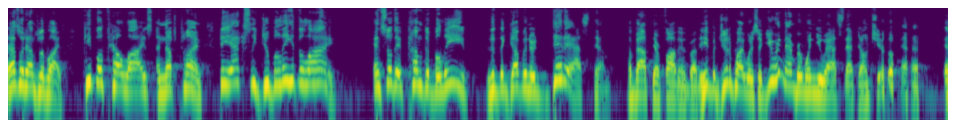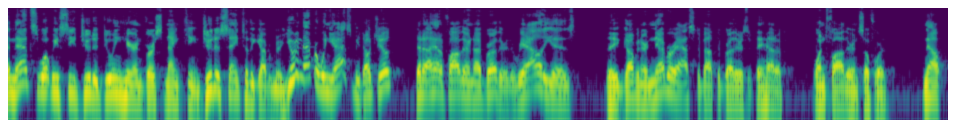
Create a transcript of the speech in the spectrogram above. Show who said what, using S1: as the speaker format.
S1: That's what happens with lies. People tell lies enough time, they actually do believe the lie. And so they've come to believe that the governor did ask them about their father and brother. He, but Judah probably would have said, you remember when you asked that, don't you? and that's what we see Judah doing here in verse 19. Judah saying to the governor, you remember when you asked me, don't you, that I had a father and a brother? The reality is the governor never asked about the brothers if they had a, one father and so forth. Now,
